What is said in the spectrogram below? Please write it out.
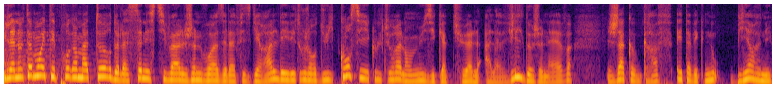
Il a notamment été programmateur de la scène estivale genevoise et la Fitzgerald et il est aujourd'hui conseiller culturel en musique actuelle à la ville de Genève. Jacob Graff est avec nous. Bienvenue.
